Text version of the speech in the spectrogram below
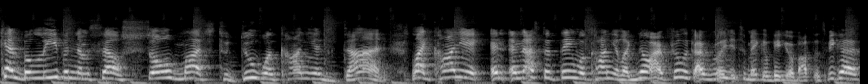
can believe in themselves so much to do what Kanye's done. Like Kanye, and, and that's the thing with Kanye. Like, no, I feel like I really need to make a video about this because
